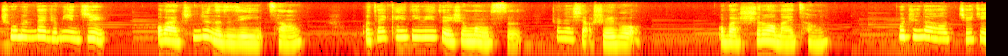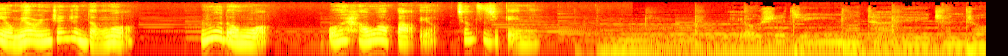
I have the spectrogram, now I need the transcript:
出门戴着面具。我把真正的自己隐藏。我在 KTV 醉生梦死，唱着小水果。我把失落埋藏，不知道究竟有没有人真正等我。如果等我，我会毫无保留将自己给你。有时寂寞太沉重，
